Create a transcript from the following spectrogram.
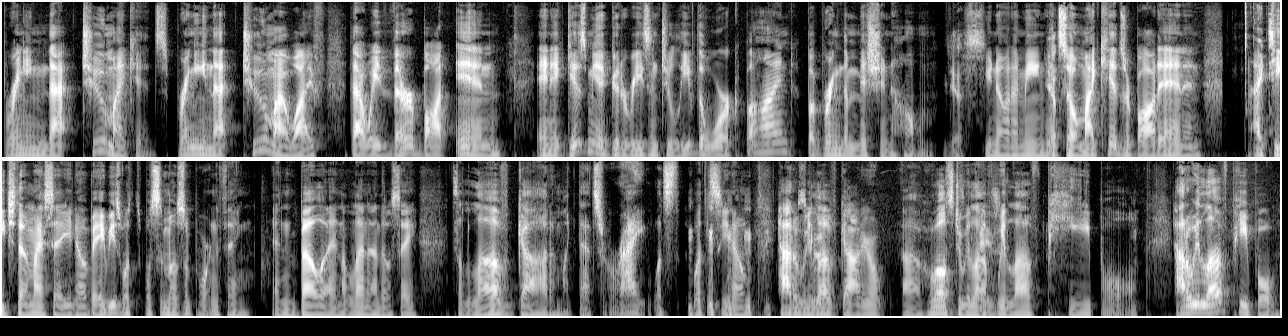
Bringing that to my kids, bringing that to my wife. That way they're bought in. And it gives me a good reason to leave the work behind, but bring the mission home. yes You know what I mean? Yep. And so my kids are bought in, and I teach them. I say, you know, babies, what's what's the most important thing? And Bella and Elena, they'll say, to love God. I'm like, that's right. What's what's you know, how do we love God? Or uh, who else do we love? We love people. How do we love people?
